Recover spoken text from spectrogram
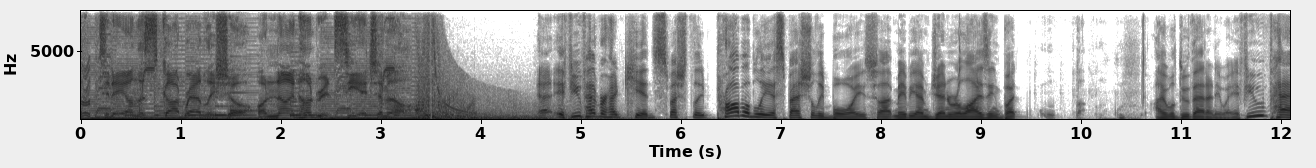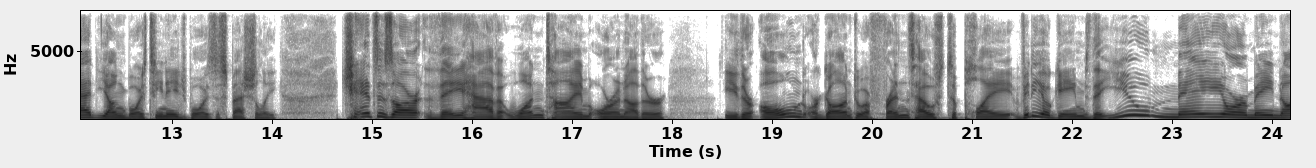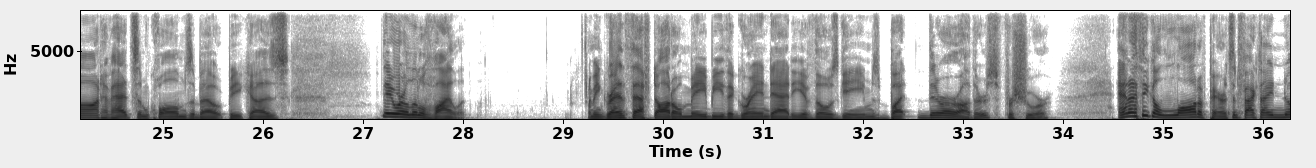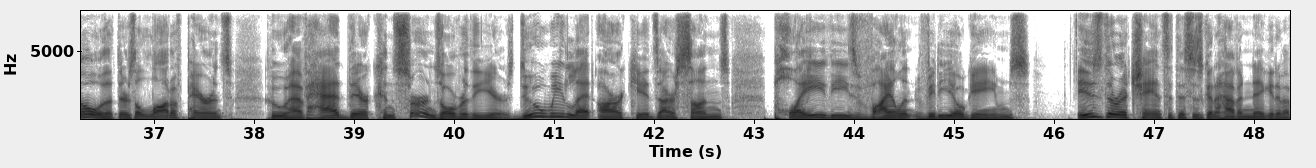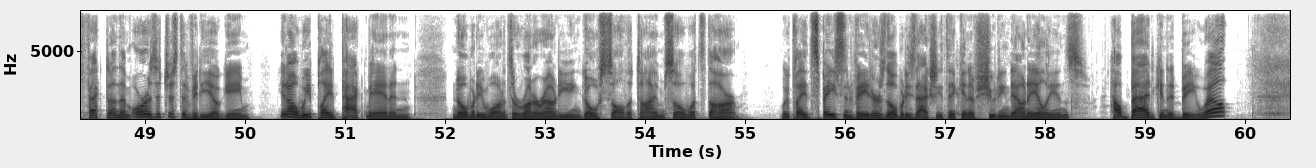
Today on The Scott Radley Show on 900 CHML. Uh, if you've ever had kids, especially, probably especially boys, uh, maybe I'm generalizing, but I will do that anyway. If you've had young boys, teenage boys especially, chances are they have at one time or another either owned or gone to a friend's house to play video games that you may or may not have had some qualms about because they were a little violent. I mean, Grand Theft Auto may be the granddaddy of those games, but there are others for sure. And I think a lot of parents, in fact, I know that there's a lot of parents who have had their concerns over the years. Do we let our kids, our sons, play these violent video games? Is there a chance that this is going to have a negative effect on them, or is it just a video game? You know, we played Pac Man and nobody wanted to run around eating ghosts all the time, so what's the harm? We played Space Invaders, nobody's actually thinking of shooting down aliens. How bad can it be? Well,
